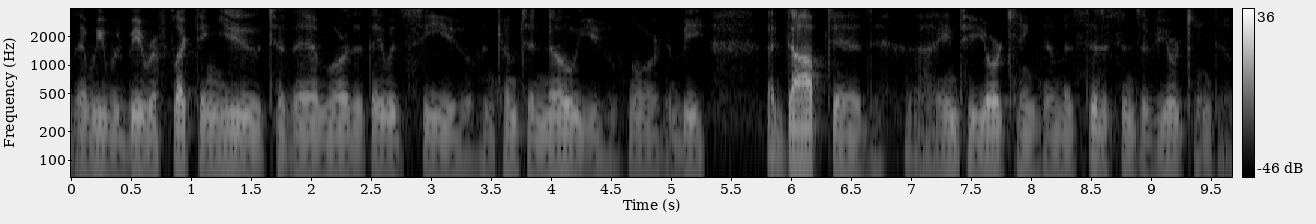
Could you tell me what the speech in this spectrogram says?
that we would be reflecting you to them, Lord, that they would see you and come to know you, Lord, and be adopted uh, into your kingdom as citizens of your kingdom,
